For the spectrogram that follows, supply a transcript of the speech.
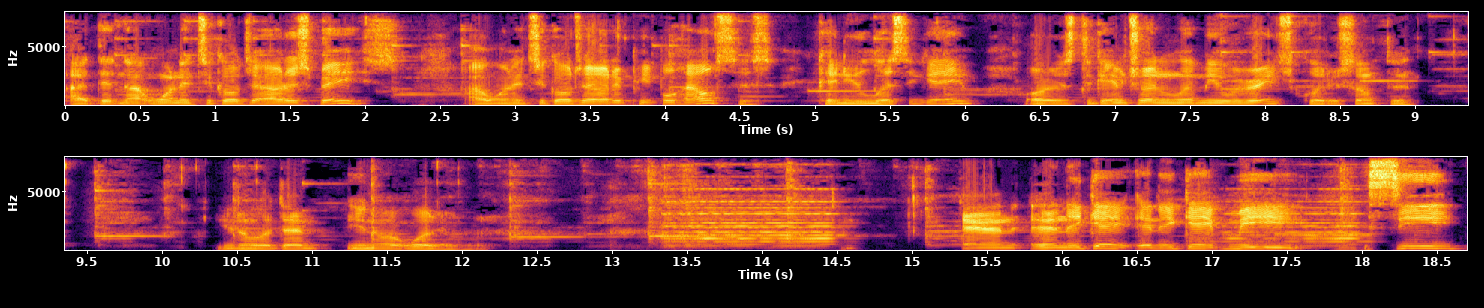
I did not want it to go to outer space. I wanted to go to other people's houses. Can you listen, game? Or is the game trying to let me rage quit or something? You know what that, you know what, whatever and and it gave and it gave me see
